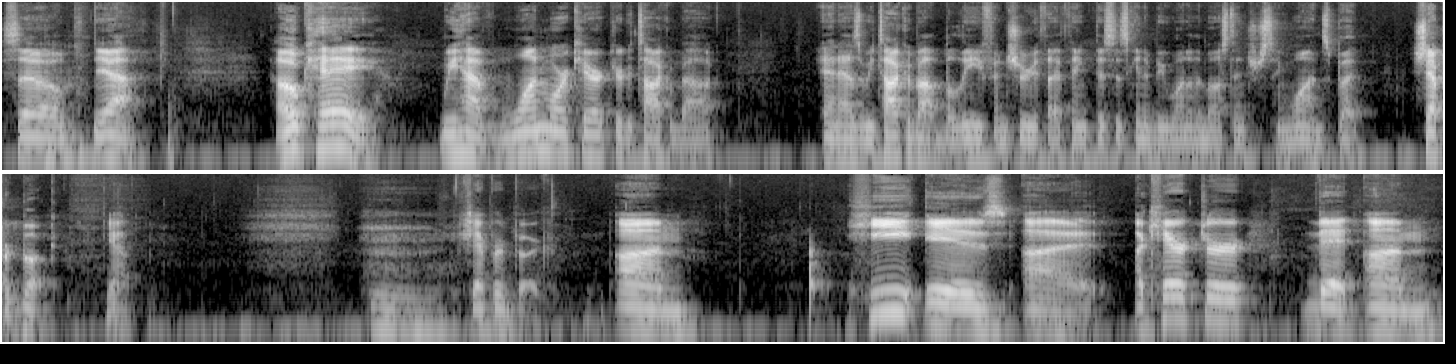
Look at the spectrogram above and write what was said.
So yeah. Okay, we have one more character to talk about, and as we talk about belief and truth, I think this is going to be one of the most interesting ones. But Shepherd Book. Yeah. Hmm, Shepherd Book. Um, he is uh, a character that um,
